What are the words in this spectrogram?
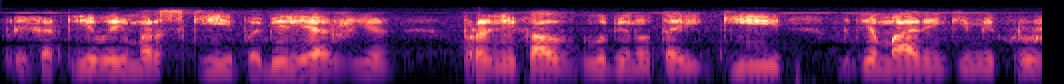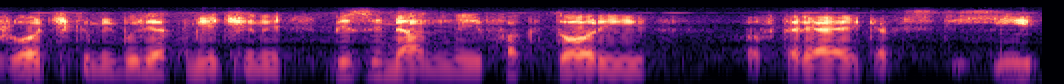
прихотливые морские побережья, проникал в глубину тайги, где маленькими кружочками были отмечены безымянные фактории, повторяя как стихи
